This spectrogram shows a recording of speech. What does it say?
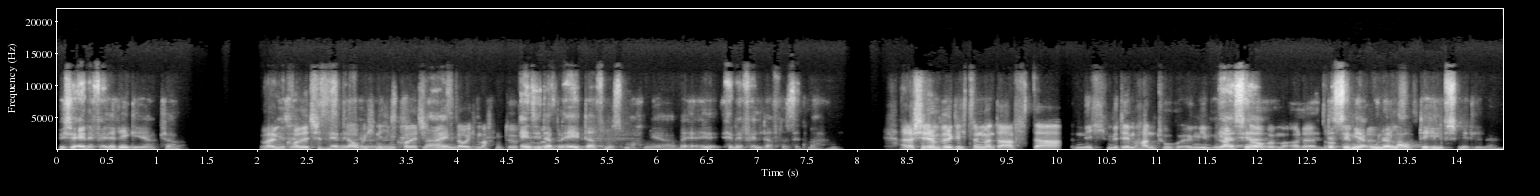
Ist ja NFL-Regel, ja, klar. Weil im College ist es, glaube ich, nicht. Im College man es, glaube ich, machen dürfen. NCAA darf man es machen, ja, aber NFL darf man es nicht machen. Also da steht dann wirklich drin, man darf da nicht mit dem Handtuch irgendwie im Platz ja, sauber machen. Oder das sind ja unerlaubte Hilfsmittel. Ne?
